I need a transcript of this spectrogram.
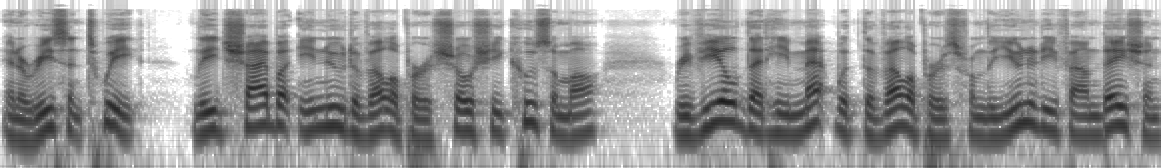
In a recent tweet, lead Shiba Inu developer Shytoshi Kusama revealed that he met with developers from the Unity Foundation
